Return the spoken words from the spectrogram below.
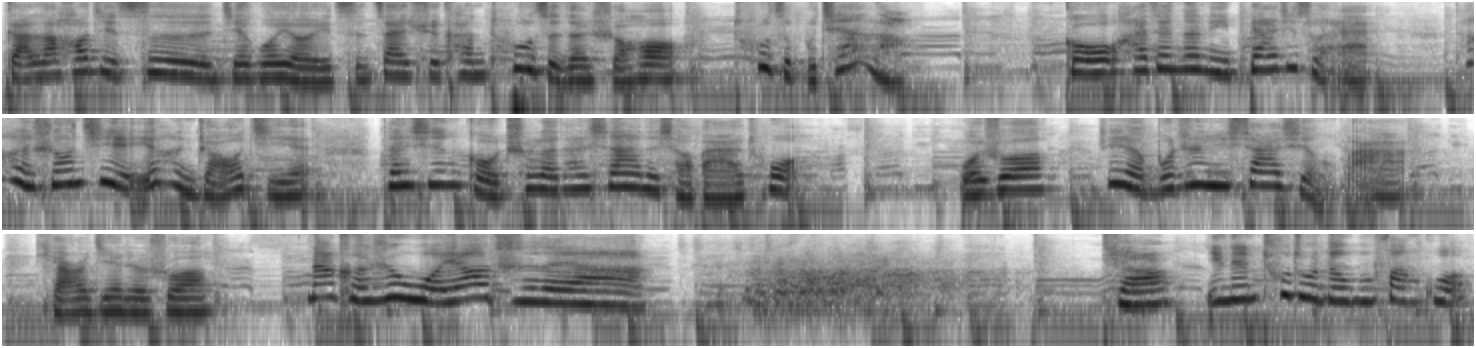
赶了好几次，结果有一次再去看兔子的时候，兔子不见了，狗还在那里吧唧嘴，他很生气也很着急，担心狗吃了他心爱的小白兔。我说这也不至于吓醒吧。条儿接着说：“那可是我要吃的呀，条儿，你连兔兔都不放过，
